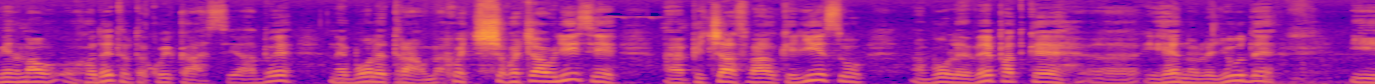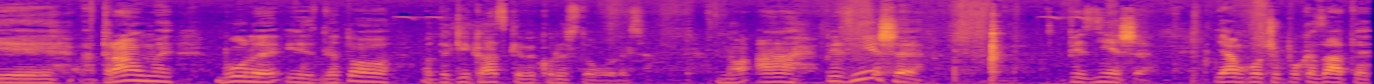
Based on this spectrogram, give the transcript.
він мав ходити в такій касці, аби не були травми. Хоч, хоча в лісі під час валки лісу були випадки, і гинули люди, і травми були, і для того такі каски використовувалися. Ну а пізніше, пізніше я вам хочу показати,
